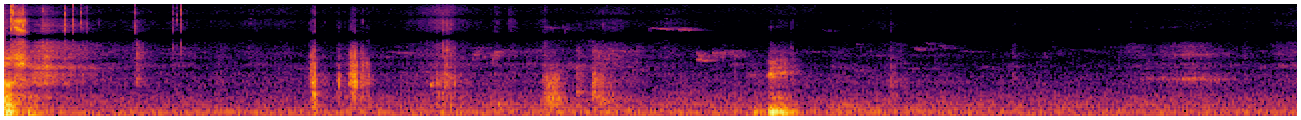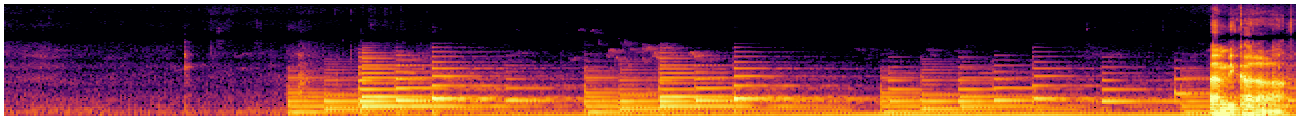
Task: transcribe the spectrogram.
olsun. Ben bir karar aldım.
